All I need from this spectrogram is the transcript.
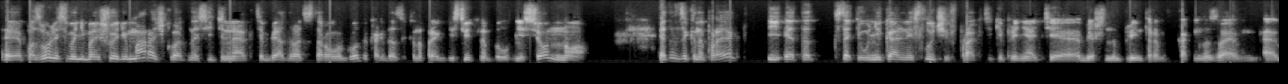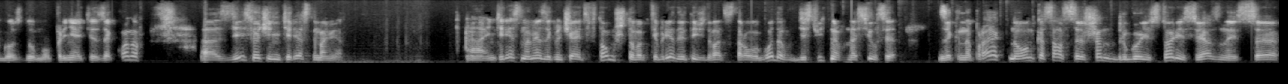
Э, позволю себе небольшую ремарочку относительно октября 2022 года, когда законопроект действительно был внесен, но этот законопроект, и это, кстати, уникальный случай в практике принятия бешеным принтером, как мы называем э, Госдуму, принятия законов, а здесь очень интересный момент. А, интересный момент заключается в том, что в октябре 2022 года действительно вносился законопроект, но он касался совершенно другой истории, связанной с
